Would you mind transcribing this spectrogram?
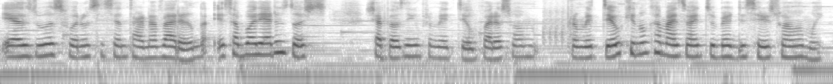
e as duas foram se sentar na varanda e saborear os doces. Chapeuzinho prometeu para sua prometeu que nunca mais vai desobedecer sua mamãe.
